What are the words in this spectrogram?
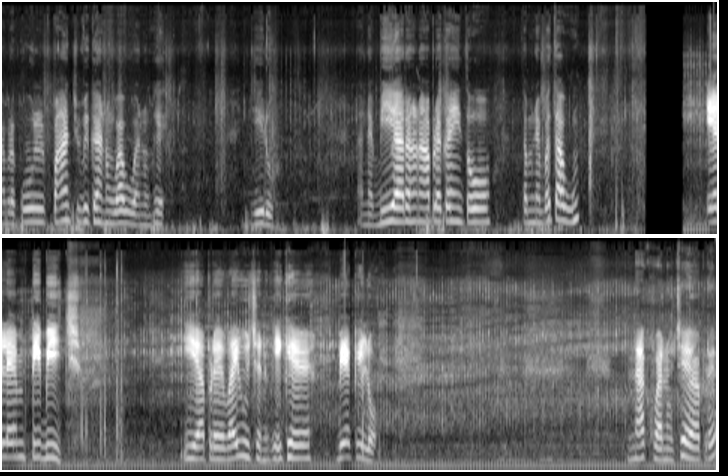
આપણે કુલ પાંચ વીઘાનું વાવવાનું છે. જીરું. અને બિયારણ આપણે કંઈ તો તમને બતાવું. એલ એમ ટી બીચ. એ આપણે વાવ્યું છે ને વીઘે બે કિલો. નાખવાનું છે આપણે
